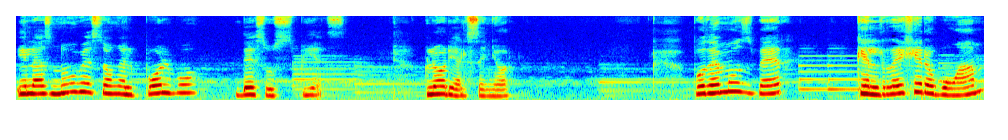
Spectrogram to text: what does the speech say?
y las nubes son el polvo de sus pies. Gloria al Señor. Podemos ver que el rey Jeroboam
